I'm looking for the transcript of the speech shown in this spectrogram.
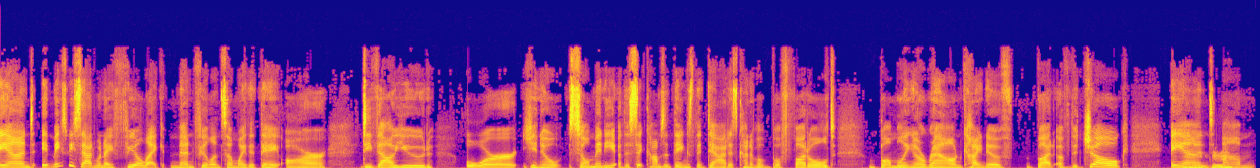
And it makes me sad when I feel like men feel in some way that they are devalued or you know so many of the sitcoms and things the dad is kind of a befuddled bumbling around kind of butt of the joke. And mm-hmm. um,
